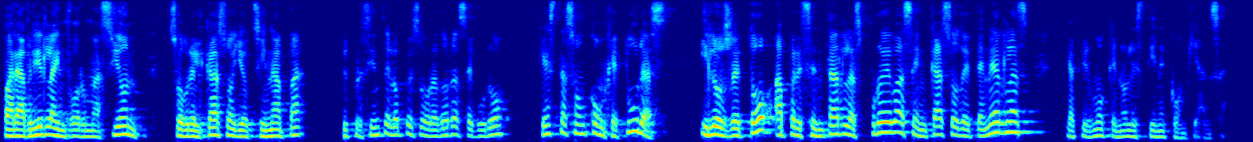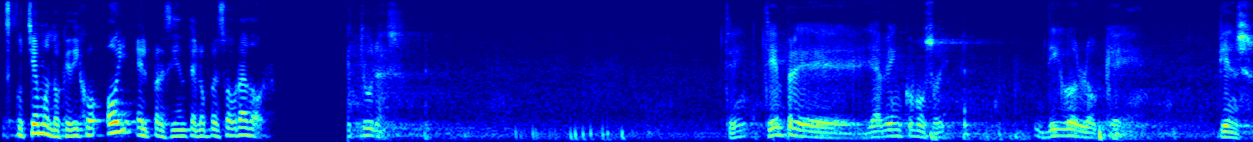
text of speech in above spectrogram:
para abrir la información sobre el caso Ayotzinapa, el presidente López Obrador aseguró que estas son conjeturas y los retó a presentar las pruebas en caso de tenerlas y afirmó que no les tiene confianza. Escuchemos lo que dijo hoy el presidente López Obrador. Conjeturas Siempre, ya ven cómo soy, digo lo que pienso.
